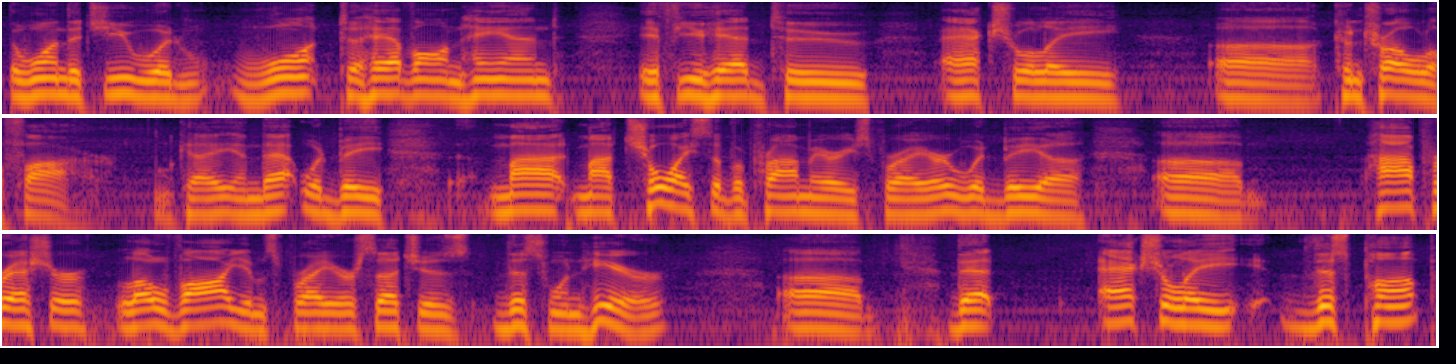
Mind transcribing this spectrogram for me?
the one that you would want to have on hand if you had to actually uh, control a fire. Okay, and that would be my my choice of a primary sprayer would be a, a high pressure, low volume sprayer such as this one here. Uh, that actually this pump,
